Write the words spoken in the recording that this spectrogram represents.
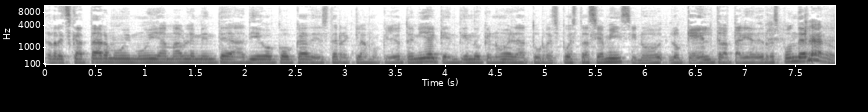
rescatar muy, muy amablemente a Diego Coca de este reclamo que yo tenía, que entiendo que no era tu respuesta hacia mí, sino lo que él trataría de responder. Claro,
